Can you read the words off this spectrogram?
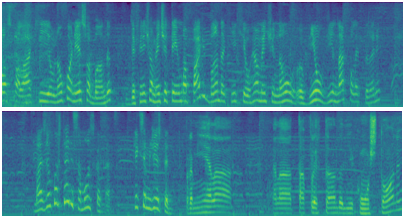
Posso falar que eu não conheço a banda. Definitivamente tem uma par de banda aqui que eu realmente não eu vim ouvir na coletânea. Mas eu gostei dessa música, cara. O que, que você me diz, Pedro? Pra mim ela ela tá flertando ali com o Stoner,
